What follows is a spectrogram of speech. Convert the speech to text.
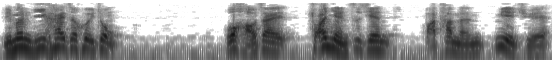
你们离开这会众。”我好在转眼之间把他们灭绝，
